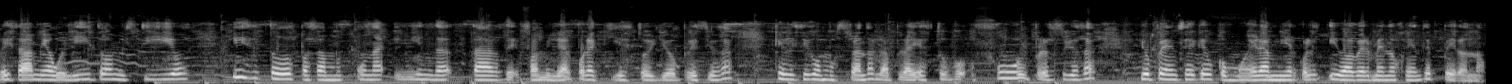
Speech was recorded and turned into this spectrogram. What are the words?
ahí estaba mi abuelito, mis tíos y todos pasamos una linda tarde familiar. Por aquí estoy yo, preciosa, que les sigo mostrando. La playa estuvo full preciosa. Yo pensé que como era miércoles iba a haber menos gente, pero no.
